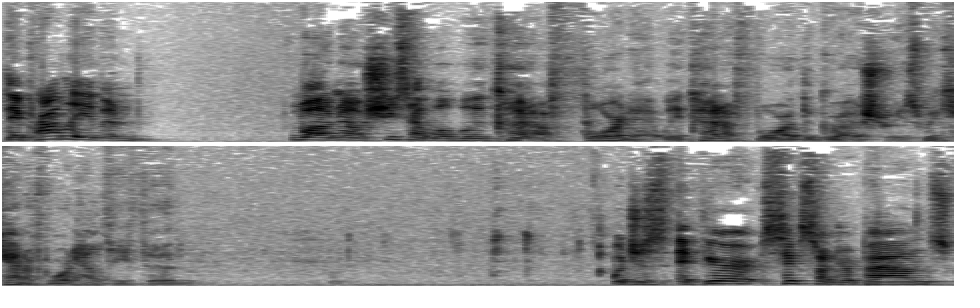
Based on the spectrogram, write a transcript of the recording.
They probably even, well, no, she said, "Well, we couldn't afford it. We couldn't afford the groceries. We can't afford healthy food." Which is, if you're 600 pounds,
